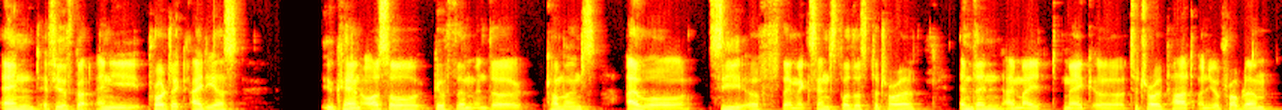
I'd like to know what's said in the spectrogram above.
And if you've got any project ideas, you can also give them in the comments. I will see if they make sense for this tutorial and then I might make a tutorial part on your problem.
